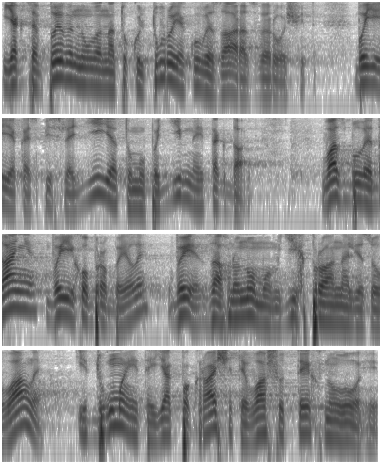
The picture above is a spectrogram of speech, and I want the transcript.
і як це впливнуло на ту культуру, яку ви зараз вирощуєте. Бо є якась післядія, тому подібне і так далі. У вас були дані, ви їх обробили, ви з агрономом їх проаналізували і думаєте, як покращити вашу технологію.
